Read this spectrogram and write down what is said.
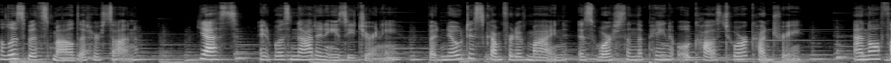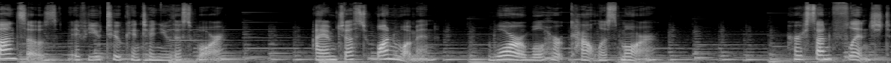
Elizabeth smiled at her son. Yes, it was not an easy journey, but no discomfort of mine is worse than the pain it will cause to our country, and Alfonso's if you two continue this war. I am just one woman. War will hurt countless more. Her son flinched.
